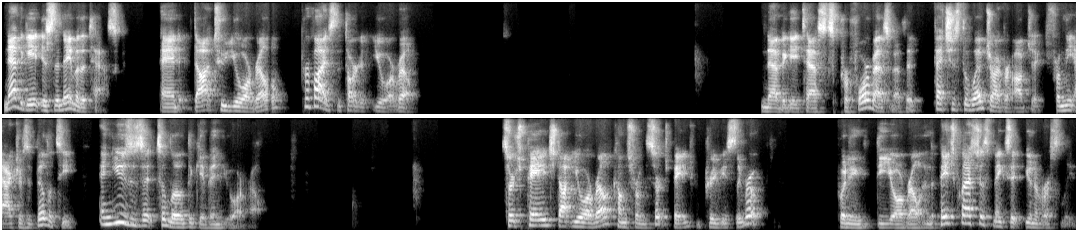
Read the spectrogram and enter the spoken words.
Navigate is the name of the task, and dot to URL provides the target URL. Navigate tasks perform as method fetches the WebDriver object from the actor's ability and uses it to load the given URL. Search page.url comes from the search page we previously wrote. Putting the URL in the page class just makes it universally.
